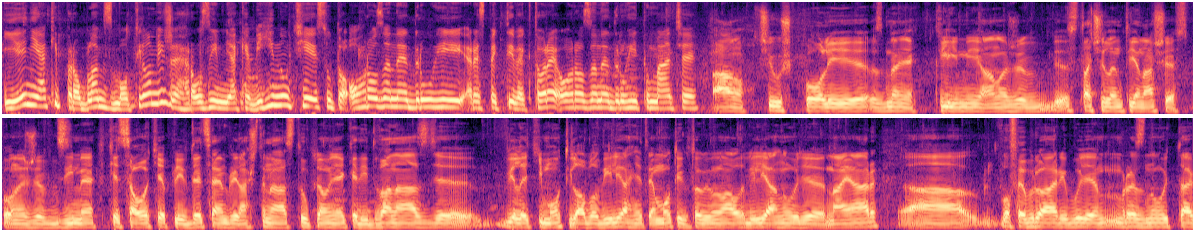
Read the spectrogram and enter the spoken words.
je nejaký problém s motýlmi, že hrozí im nejaké vyhnutie? Sú to ohrozené druhy, respektíve ktoré ohrozené druhy tu máte? Áno, či už kvôli zmene klímy, áno, že stačí len tie naše. Spomne, že v zime, keď sa oteplí v decembri na 14 stupňov, niekedy 12, e, vyletí motýl alebo vyliahne ten motýl, ktorý by mal vyliahnuť e, na jar a vo februári bude mrznúť, tak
